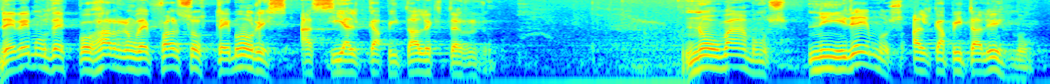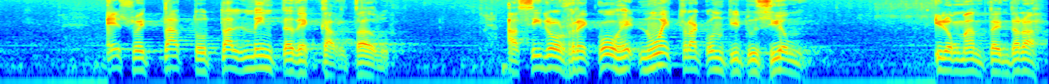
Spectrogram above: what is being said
Debemos despojarnos de falsos temores hacia el capital externo. No vamos ni iremos al capitalismo. Eso está totalmente descartado. Así lo recoge nuestra Constitución y lo mantendrá.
